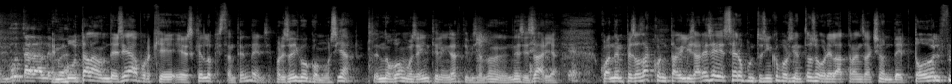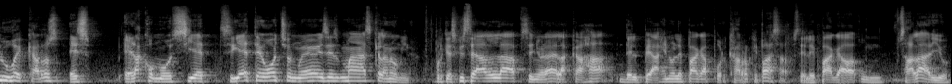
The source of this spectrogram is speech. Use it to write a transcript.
Embútala donde, donde sea porque es que es lo que está en tendencia. Por eso digo gomosear. Entonces, no gomosear inteligencia artificial donde es necesaria. Cuando empezás a contabilizar ese 0.5% sobre la transacción de todo el flujo de carros, es era como 7, 8, 9 veces más que la nómina. Porque es que usted a la señora de la caja del peaje no le paga por carro que pasa, usted le paga un salario.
